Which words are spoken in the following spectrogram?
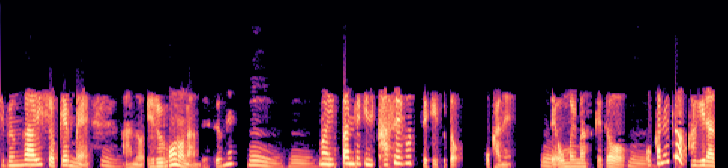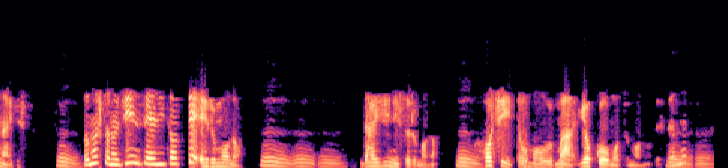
自分が一生懸命、あの、得るものなんですよね。うん。うん。うん。まあ一般的に稼ぐって聞くとお金うんって思いますけど、うんお金とは限らないです。うん。その人の人生にとって得るもの、うんうんうん。大事にするもの、うん。欲しいと思う、まあ欲を持つものですよね。うんうん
